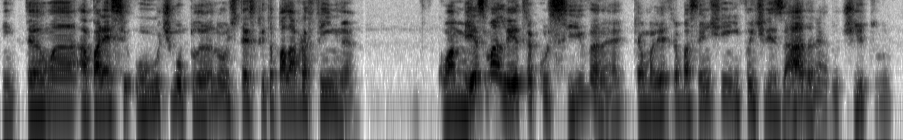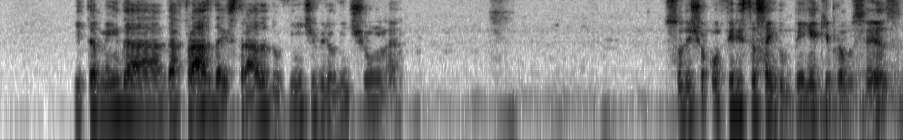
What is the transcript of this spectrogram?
Então a, aparece o último plano onde está escrito a palavra fim, né? Com a mesma letra cursiva, né? Que é uma letra bastante infantilizada, né? Do título e também da, da frase da estrada do 20 virou 21, né? Só deixa eu conferir se está saindo bem aqui para vocês.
